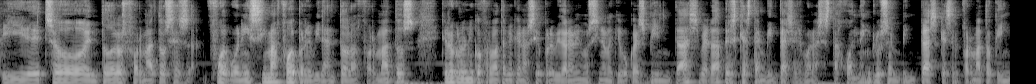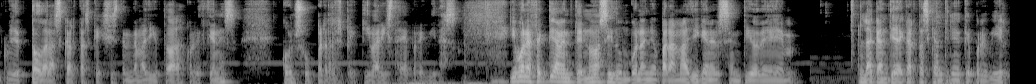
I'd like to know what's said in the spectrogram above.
y de hecho en todos los formatos es, fue buenísima, fue prohibida en todos los formatos. Creo que el único formato en el que no ha sido prohibido ahora mismo, si no me equivoco, es Vintage, ¿verdad? Pero es que hasta en Vintage es buena, se está jugando incluso en Vintage, que es el formato que incluye todas las cartas que existen de Magic, todas las colecciones, con su respectiva lista de prohibidas. Y bueno, efectivamente no ha sido un buen año para Magic en el sentido de la cantidad de cartas que han tenido que prohibir,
